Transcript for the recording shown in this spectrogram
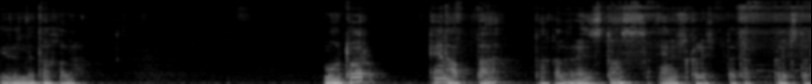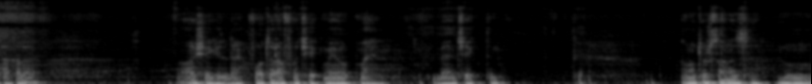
Yerinde takılı. Motor en altta takılı. Rezistans en üst klipste, tak- klipste takılı. O şekilde. Fotoğrafı çekmeyi unutmayın. Ben çektim. Unutursanız hmm,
